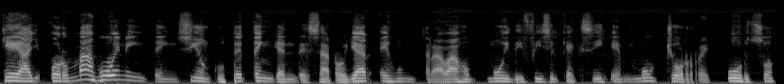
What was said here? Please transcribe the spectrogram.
que hay, por más buena intención que usted tenga en desarrollar, es un trabajo muy difícil que exige mucho recurso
